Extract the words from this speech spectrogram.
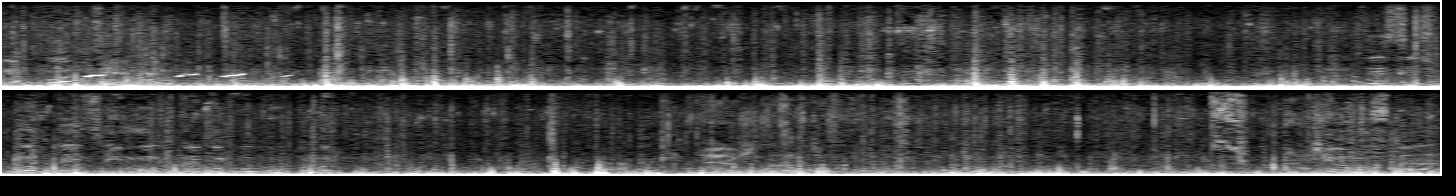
Я хлопці. Але це ж портається, йому їх треба погрупувати. Я вже завтра спробую. Я вже Чому стане?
